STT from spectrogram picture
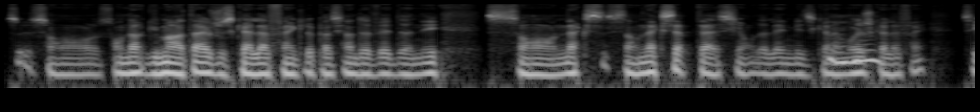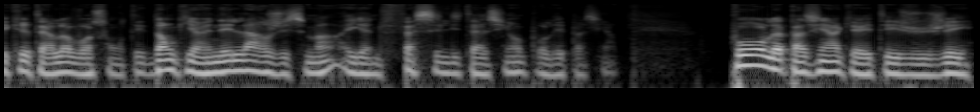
son, argumentaire jusqu'à la fin, que le patient devait donner son, son acceptation de l'aide médicale à mm-hmm. jusqu'à la fin, ces critères-là vont sauter. Donc, il y a un élargissement et il y a une facilitation pour les patients. Pour le patient qui a été jugé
